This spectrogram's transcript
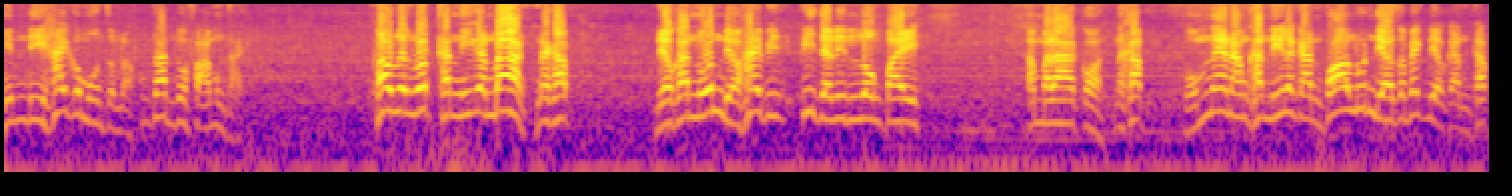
ยินดีให้ข้อมูลสำหรับทุกท่านตัวฟ้าเมืองไทย เข้าเรื่องรถคันนี้กันบ้างนะครับ เดี๋ยวคันนู้นเดี๋ยวให้พี่พี่จรินลงไป ธรรมดาก่อนนะครับ ผมแนะนำคันนี้แล้วกัน เพราะรุ่นเดียวสเปคเดียวกันครับ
